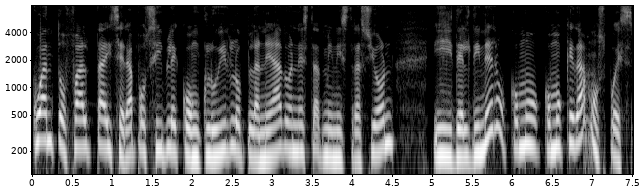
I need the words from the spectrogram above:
cuánto falta y será posible concluir lo planeado en esta administración y del dinero, cómo, cómo quedamos, pues.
